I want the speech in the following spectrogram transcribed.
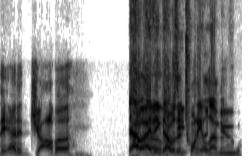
they added Jabba. that. I think that was in let's see, a 2011. new-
